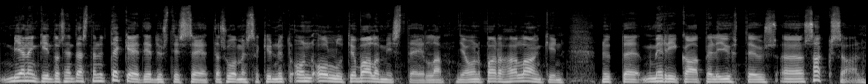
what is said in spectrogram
Mielenkiintoisen tästä nyt tekee tietysti se, että Suomessakin nyt on ollut jo valmisteilla ja on parhaillaankin nyt merikaapeliyhteys Saksaan,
